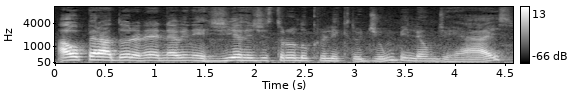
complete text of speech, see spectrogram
A operadora né, Neo Energia registrou lucro líquido de 1 bilhão de reais,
